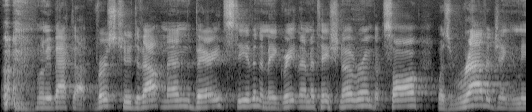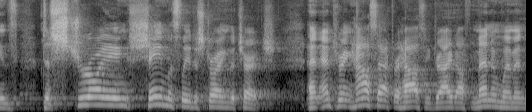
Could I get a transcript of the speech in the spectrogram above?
Let me back up. Verse 2 Devout men buried Stephen and made great lamentation over him, but Saul was ravaging, means destroying, shamelessly destroying the church. And entering house after house, he dragged off men and women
